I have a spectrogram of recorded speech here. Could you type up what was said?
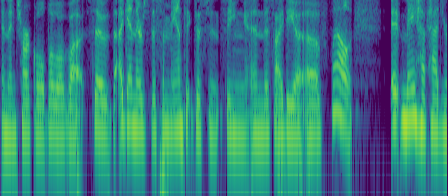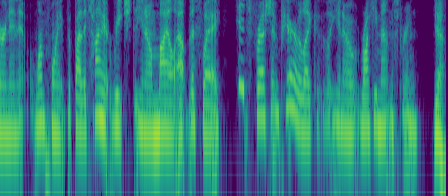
and then charcoal, blah, blah, blah. So th- again, there's the semantic distancing and this idea of, well, it may have had urine in it at one point, but by the time it reached, you know, a mile out this way, it's fresh and pure, like, you know, Rocky Mountain Spring. yeah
